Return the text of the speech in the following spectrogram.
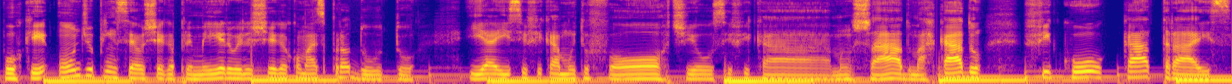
porque onde o pincel chega primeiro, ele chega com mais produto. E aí, se ficar muito forte ou se ficar manchado, marcado, ficou cá atrás,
